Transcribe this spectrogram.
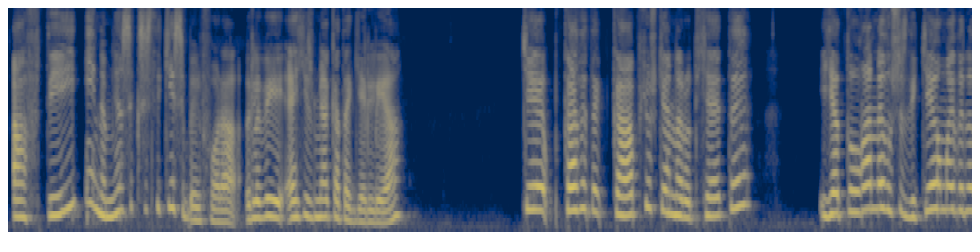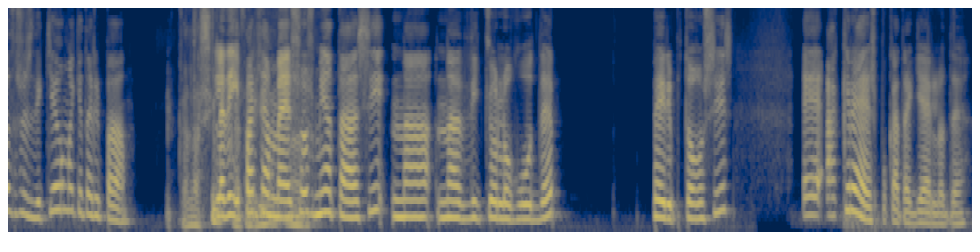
αυτή είναι μια σεξιστική συμπεριφορά. Δηλαδή, έχεις μια καταγγελία και κάθεται κάποιος και αναρωτιέται για το αν έδωσες δικαίωμα ή δεν έδωσες δικαίωμα κτλ. Καλά, δηλαδή υπάρχει αμέσως μια τάση να, να δικαιολογούνται περιπτώσεις ε, ακραίες που καταγγέλλονται.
